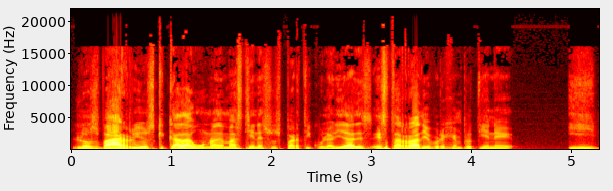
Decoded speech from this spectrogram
los barrios, que cada uno además tiene sus particularidades. Esta radio, por ejemplo, tiene y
